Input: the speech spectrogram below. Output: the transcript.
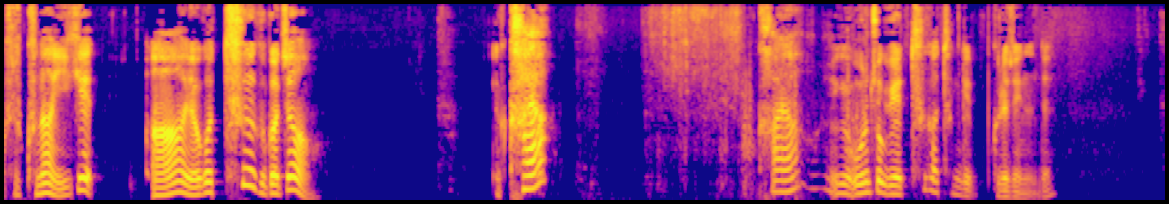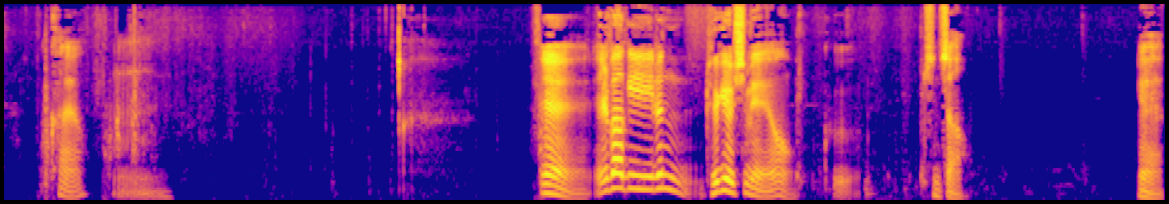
그렇구나. 이게, 아, 요거 트 그거죠? 이거 카야? 카야? 여기 오른쪽 위에 트 같은 게 그려져 있는데. 카요? 음. 예, 1박 2일은 되게 열심히 해요. 그, 진짜. 예,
